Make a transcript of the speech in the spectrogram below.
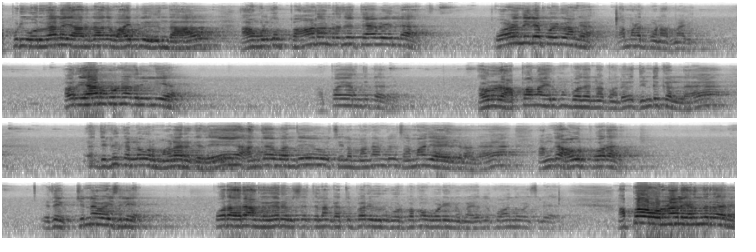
அப்படி ஒருவேளை யாருக்காவது வாய்ப்பு இருந்தால் அவங்களுக்கு பாடன்றதே தேவையில்லை. குழந்தையிலே போயிடுவாங்க ரமணர் போனார் மாதிரி. அவர் யாரும் குருநாதர் இல்லையா? அப்பா இறந்துட்டாரு. அவரோட அப்பாலாம் இருக்கும்போது என்ன பண்ணுறாரு திண்டுக்கல்ல திண்டுக்கல்ல ஒரு மலை இருக்குது. அங்கே வந்து சில மகன்கள் சமாதி ஆகிருக்கிறாங்க அங்கே அவர் போகிறார் இது சின்ன வயசுலேயே. போகிறாரு அங்கே வேறு விஷயத்தெல்லாம் கற்றுப்பார் இவருக்கு ஒரு பக்கம் ஓடின்னு இருக்கும். எது குழந்தை வயசுலேயே. அப்பா ஒரு நாள் இறந்துடுறாரு.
